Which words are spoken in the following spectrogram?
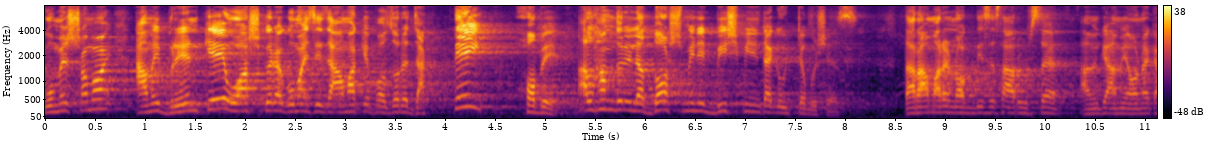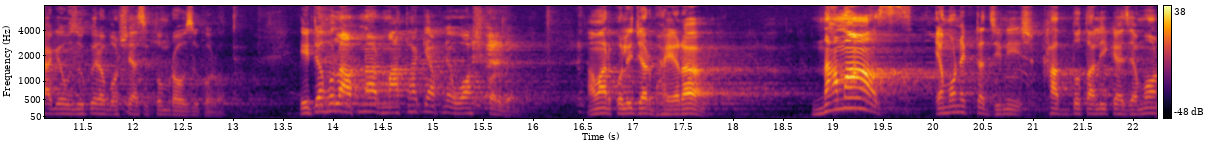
ঘুমের সময় আমি ব্রেনকে ওয়াশ করে ঘুমাইছি যে আমাকে ফজরে জাগতেই হবে। আলহামদুলিল্লাহ, দশ মিনিট, বিশ মিনিট আগে উঠতে বসে আছি। তারা আমারে নখ দিছে, স্যার, উঠছে। আমি কি আমি অনেক আগে উজু করে বসে আছি, তোমরা উজু করো। এটা হলো আপনার মাথাকে আপনি ওয়াশ করবেন। আমার কলিজার ভাইয়েরা, নামাজ এমন একটা জিনিস, খাদ্য তালিকায় যেমন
